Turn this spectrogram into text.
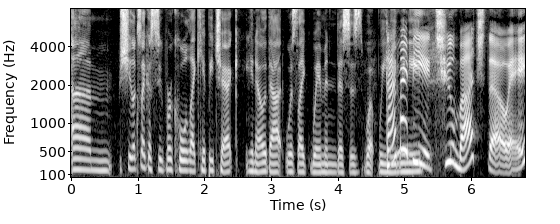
Um, she looks like a super cool, like hippie chick. You know, that was like women. This is what we. That might need. be too much, though, eh?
